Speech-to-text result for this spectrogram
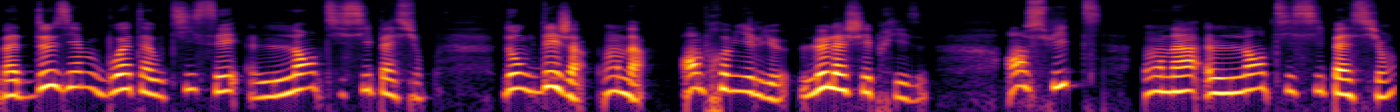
Ma deuxième boîte à outils, c'est l'anticipation. Donc déjà, on a en premier lieu le lâcher-prise. Ensuite, on a l'anticipation.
